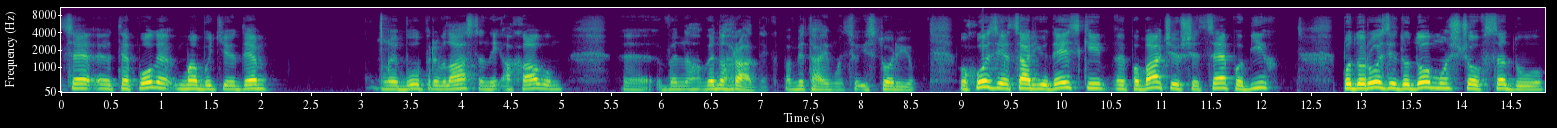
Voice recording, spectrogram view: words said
Це те поле, мабуть, де е, був привласнений Ахавом е, виноградник. Пам'ятаємо цю історію. Охозія, цар юдейський, е, побачивши це, побіг по дорозі додому, що в саду,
